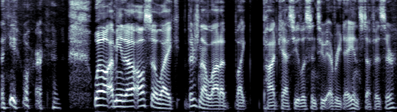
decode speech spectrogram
you are. well, I mean, uh, also like, there's not a lot of like podcasts you listen to every day and stuff, is there?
